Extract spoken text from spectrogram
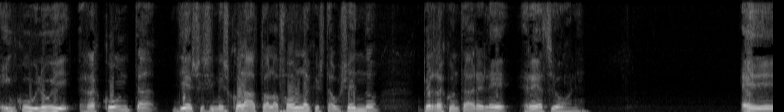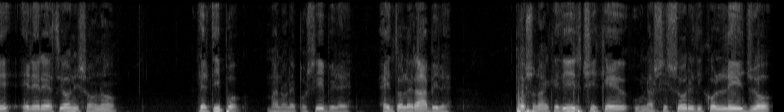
in cui lui racconta di essersi mescolato alla folla che sta uscendo per raccontare le reazioni e, e le reazioni sono del tipo ma non è possibile, è intollerabile. Possono anche dirci che un assessore di collegio,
